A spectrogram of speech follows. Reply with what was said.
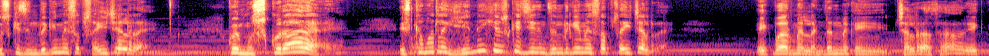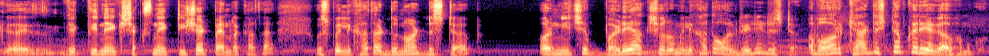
उसकी ज़िंदगी में सब सही चल रहा है, कोई मुस्कुरा रहा है, इसका मतलब ये नहीं कि उसकी ज़िंदगी में सब सही चल रहा है। एक बार मैं लंदन में कहीं चल रहा था और एक, व्यक्ति ने, एक शख्स ने एक टी शर्ट पहन रखा था, उस पर लिखा था डू नॉट डिस्टर्ब और नीचे बड़े अक्षरों में लिखा था ऑलरेडी डिस्टर्ब अब और क्या डिस्टर्ब करिएगा अब हमको?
